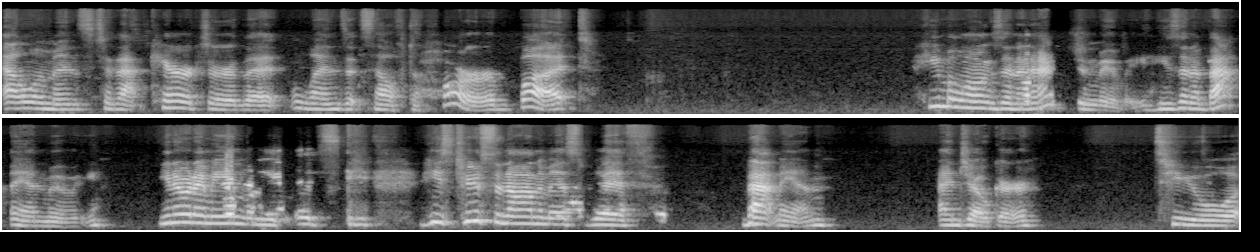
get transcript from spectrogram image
elements to that character that lends itself to horror but he belongs in an oh. action movie. He's in a batman movie. You know what i mean? Like it's he, he's too synonymous with batman and joker to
